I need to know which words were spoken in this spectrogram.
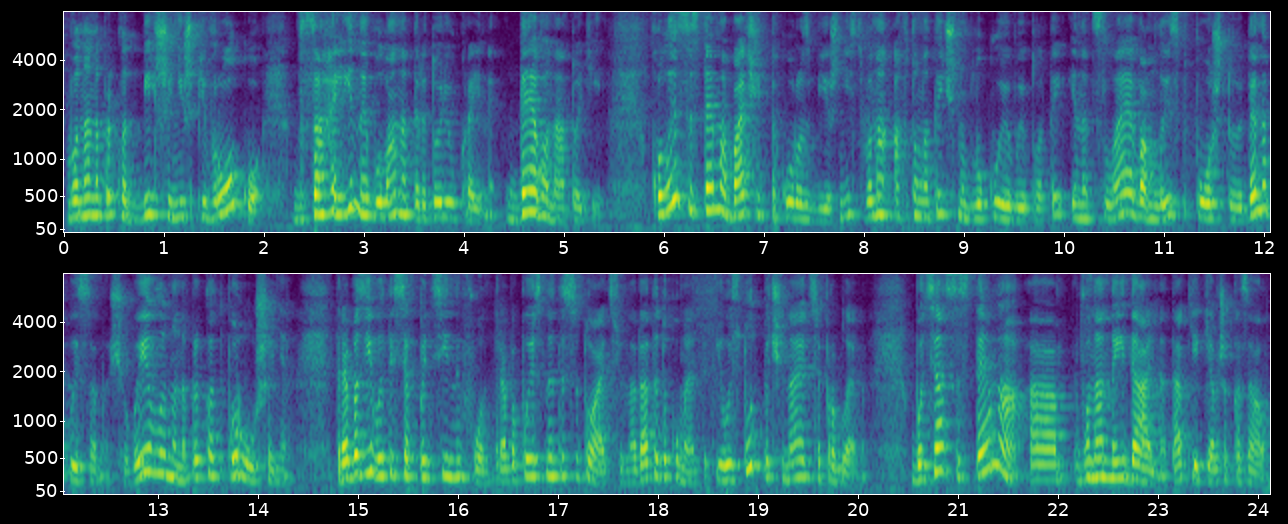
вона, наприклад, більше ніж півроку взагалі не була на території України. Де вона тоді? Коли система бачить таку розбіжність, вона автоматично блокує виплати і надсилає вам лист поштою, де написано, що виявлено, наприклад, порушення. Треба з'явитися в пенсійний фонд, треба пояснити ситуацію, надати документи. І ось тут починаються проблеми. Бо ця система вона не ідеальна, так як я вже казала.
